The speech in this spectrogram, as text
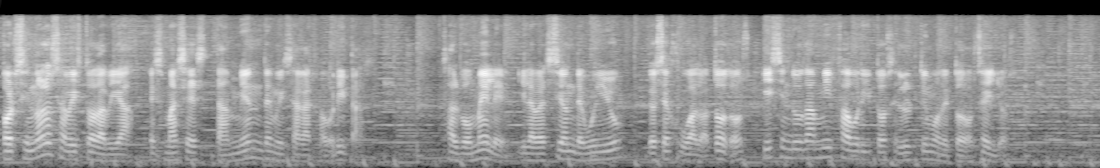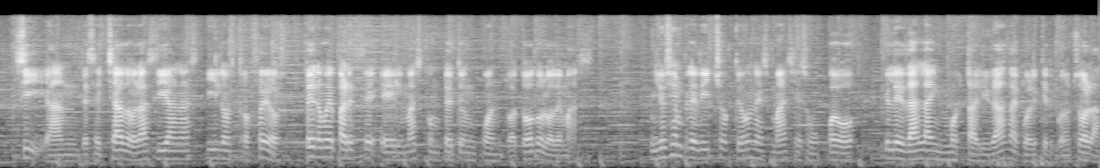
Por si no lo sabéis todavía, Smash es también de mis sagas favoritas, Salvo Melee y la versión de Wii U, los he jugado a todos y sin duda mi favorito es el último de todos ellos. Sí, han desechado las dianas y los trofeos, pero me parece el más completo en cuanto a todo lo demás. Yo siempre he dicho que un Smash es un juego que le da la inmortalidad a cualquier consola.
